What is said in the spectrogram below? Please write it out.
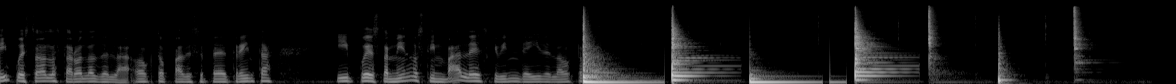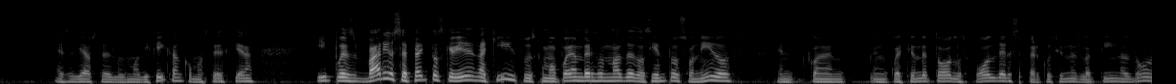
Sí, pues todas las tarolas de la Octopad SPD30 y pues también los timbales que vienen de ahí de la Octopad. Esos ya ustedes los modifican como ustedes quieran. Y pues varios efectos que vienen aquí, pues como pueden ver son más de 200 sonidos en, en cuestión de todos los folders, percusiones latinas, ¿no?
